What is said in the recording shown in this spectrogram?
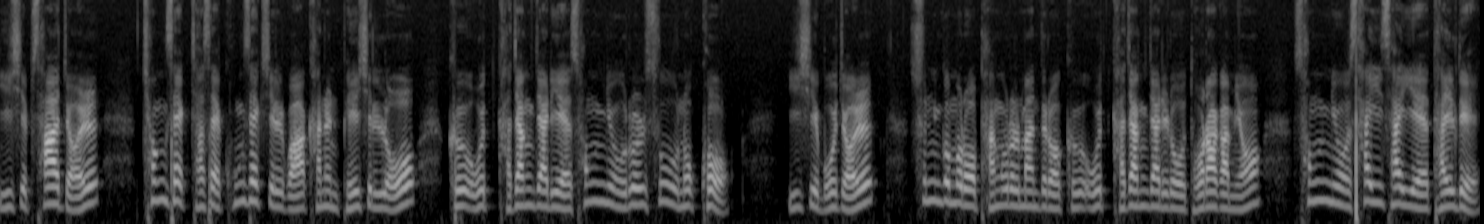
24절 청색, 자색, 홍색 실과 가는 배실로 그 옷 가장자리에 석류를 수놓고 25절 순금으로 방울을 만들어 그 옷 가장자리로 돌아가며 석류 사이사이에 달되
